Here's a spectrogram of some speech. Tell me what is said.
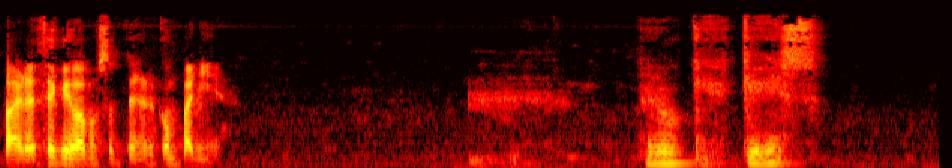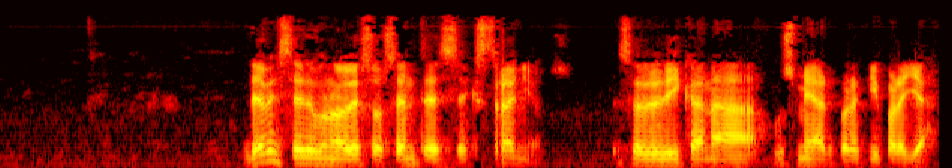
Parece que vamos a tener compañía. ¿Pero qué, qué es? Debe ser uno de esos entes extraños que se dedican a husmear por aquí y por allá.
